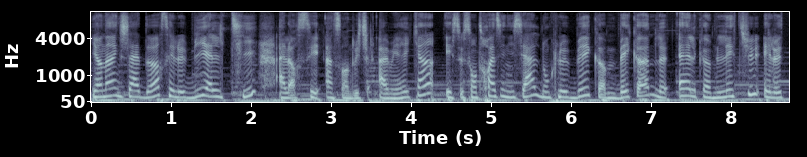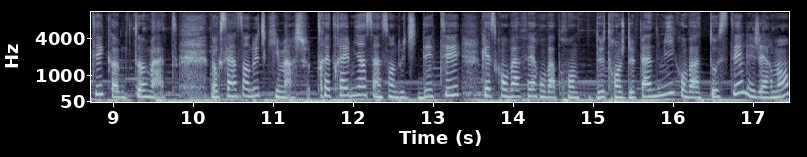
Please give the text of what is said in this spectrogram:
il y en a un que j'adore, c'est le BLT. Alors c'est un sandwich américain et ce sont trois initiales, donc le B comme bacon, le L comme laitue et le T comme tomate. Donc c'est un sandwich qui marche très très bien, c'est un sandwich d'été. Qu'est-ce qu'on va faire? On va prendre deux tranches de pain de mie qu'on va toaster légèrement,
